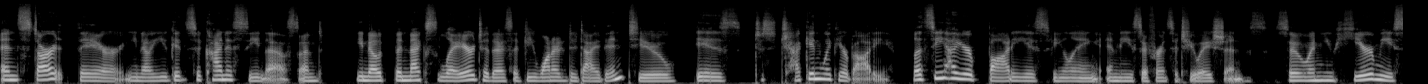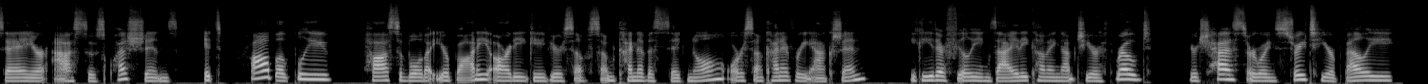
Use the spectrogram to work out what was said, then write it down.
and start there. You know, you get to kind of see this. And, you know, the next layer to this, if you wanted to dive into, is just check in with your body. Let's see how your body is feeling in these different situations. So, when you hear me say or ask those questions, it's probably possible that your body already gave yourself some kind of a signal or some kind of reaction. You can either feel the anxiety coming up to your throat, your chest, or going straight to your belly,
